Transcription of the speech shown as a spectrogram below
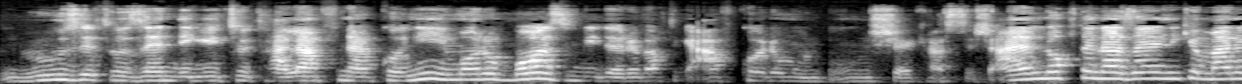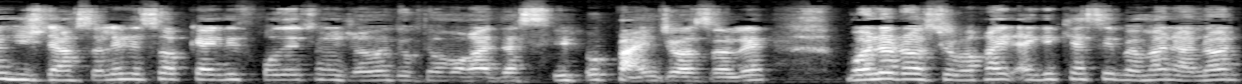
روز تو زندگی تو تلف نکنی ما رو باز میداره وقتی که افکارمون به اون شکل هستش. الان نقطه نظر اینه که منو 18 ساله حساب کردید خودتون جواب دکتر مقدسی رو 50 ساله. بالا راست شو بخواید اگه کسی به من الان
